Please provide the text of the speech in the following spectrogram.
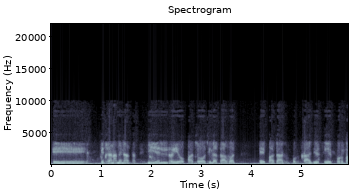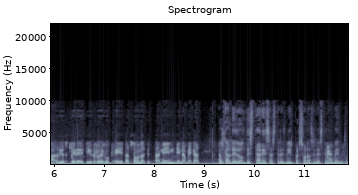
eh, está en amenaza. Si el río pasó, si las aguas eh, pasaron por calles y por barrios, quiere decir luego que esas zonas están en, en amenaza. Alcalde, ¿dónde están esas 3.000 personas en este momento?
